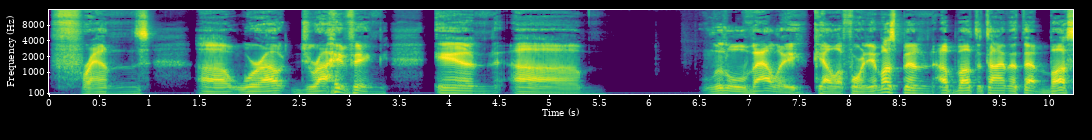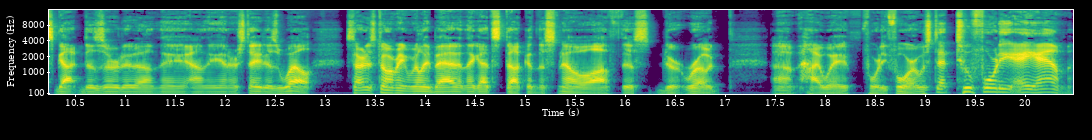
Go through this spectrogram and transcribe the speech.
friends, uh, were out driving in um, Little Valley, California. It must have been about the time that that bus got deserted on the on the interstate as well. Started storming really bad, and they got stuck in the snow off this dirt road um, Highway 44. It was at 2:40 a.m.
